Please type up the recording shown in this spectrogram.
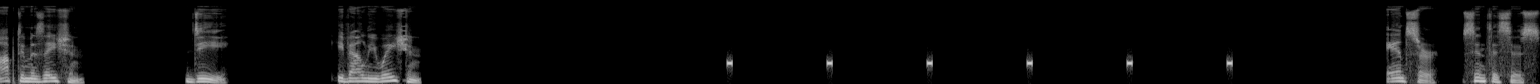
Optimization D. Evaluation Answer Synthesis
